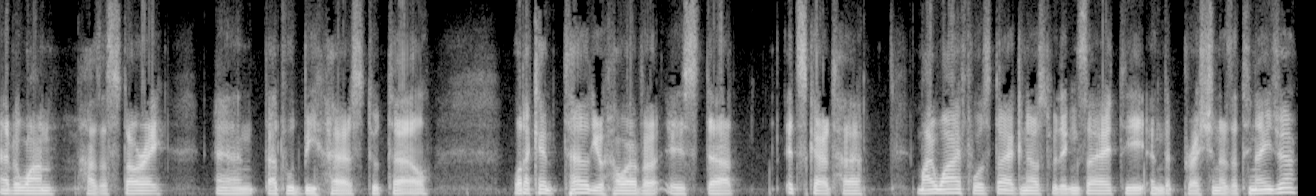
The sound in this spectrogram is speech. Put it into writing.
everyone has a story, and that would be hers to tell. What I can tell you, however, is that it scared her. My wife was diagnosed with anxiety and depression as a teenager.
